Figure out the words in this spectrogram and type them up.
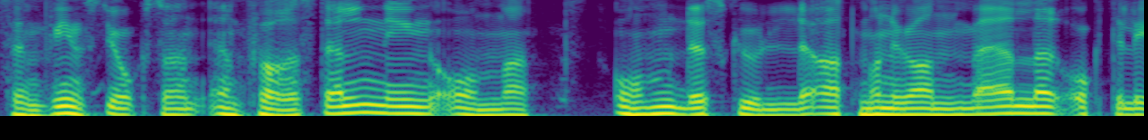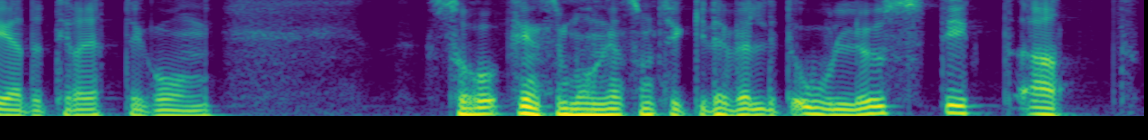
Sen finns det ju också en, en föreställning om att om det skulle, att man nu anmäler och det leder till rättegång så finns det många som tycker det är väldigt olustigt att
